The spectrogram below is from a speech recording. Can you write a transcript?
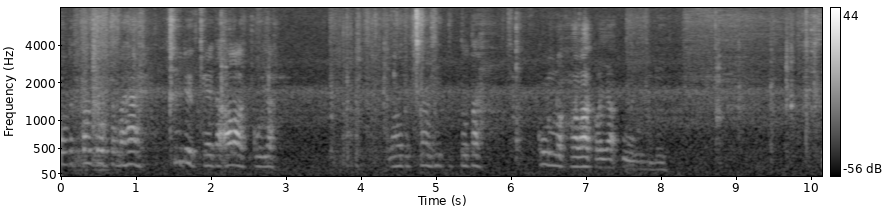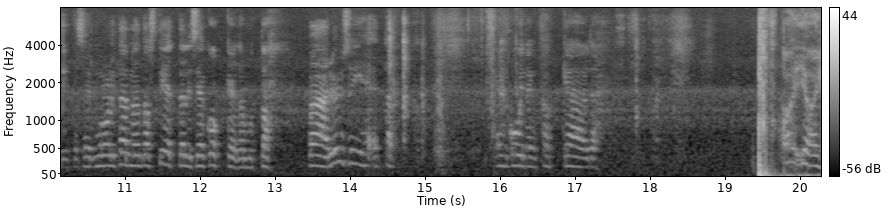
poltetaan tuosta vähän sytykkeitä alakkuun ja laitetaan sitten tota kunnon halkoja uuniin. Siitä se, mulla oli tänään taas tieteellisiä kokkeita, mutta päädyin siihen, että en kuitenkaan käytä. Ai ai.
